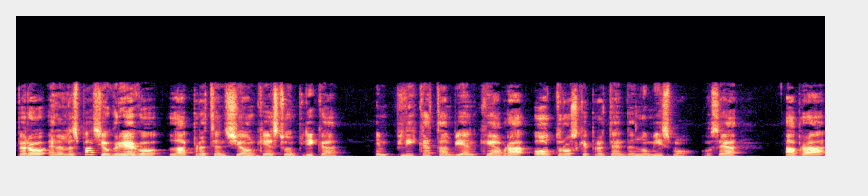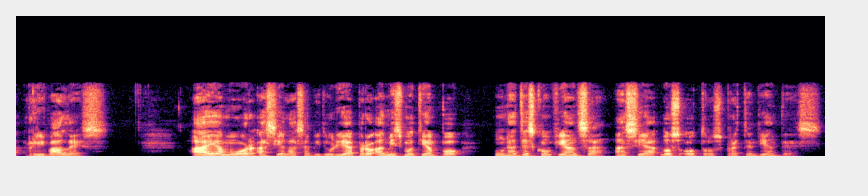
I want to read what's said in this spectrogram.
pero en el espacio griego, la pretensión que esto implica, implica también que habrá otros que pretenden lo mismo, o sea, habrá rivales. Hay amor hacia la sabiduría, pero al mismo tiempo una desconfianza hacia los otros pretendientes.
